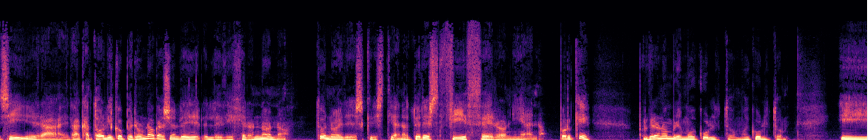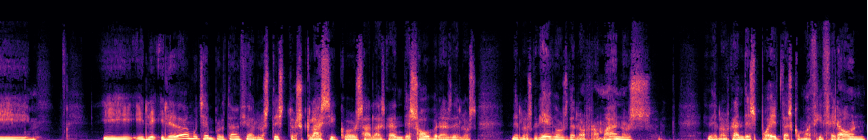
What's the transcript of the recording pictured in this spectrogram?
sí, era, era, católico, pero en una ocasión le, dijeron, no, no, tú no eres cristiano, tú eres ciceroniano. ¿Por qué? Porque era un hombre muy culto, muy culto. Y, y, le, daba mucha importancia a los textos clásicos, a las grandes obras de los, de los griegos, de los romanos, de los grandes poetas como Cicerón.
